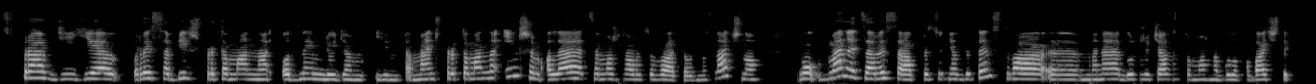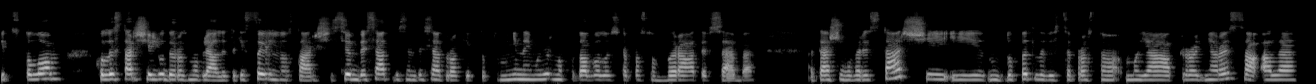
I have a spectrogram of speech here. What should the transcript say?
справді є риса більш притаманна одним людям і там менш притаманна іншим, але це можна розвивати однозначно. Ну, в мене ця риса присутня з дитинства. Е, Мене дуже часто можна було побачити під столом, коли старші люди розмовляли, такі сильно старші, 70-80 років. Тобто мені неймовірно подобалося просто вбирати в себе те, що говорять старші, і ну, допитливість це просто моя природня риса, але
